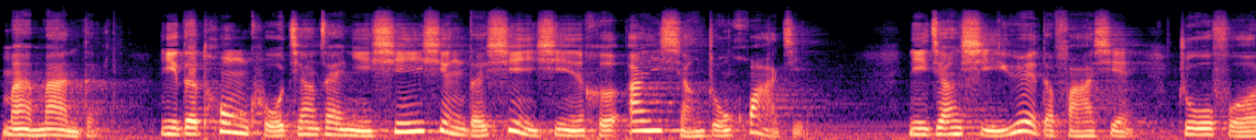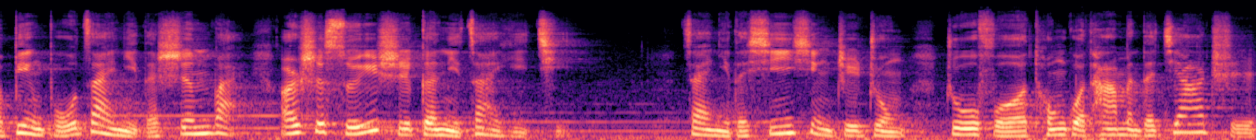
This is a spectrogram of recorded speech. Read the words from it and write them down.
慢慢的，你的痛苦将在你心性的信心和安详中化解。你将喜悦地发现，诸佛并不在你的身外，而是随时跟你在一起。在你的心性之中，诸佛通过他们的加持，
